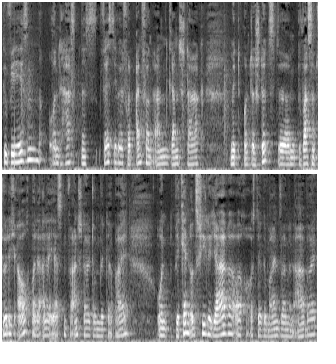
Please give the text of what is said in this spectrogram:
gewesen und hast das Festival von Anfang an ganz stark mit unterstützt. Ähm, du warst natürlich auch bei der allerersten Veranstaltung mit dabei. Und wir kennen uns viele Jahre auch aus der gemeinsamen Arbeit.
